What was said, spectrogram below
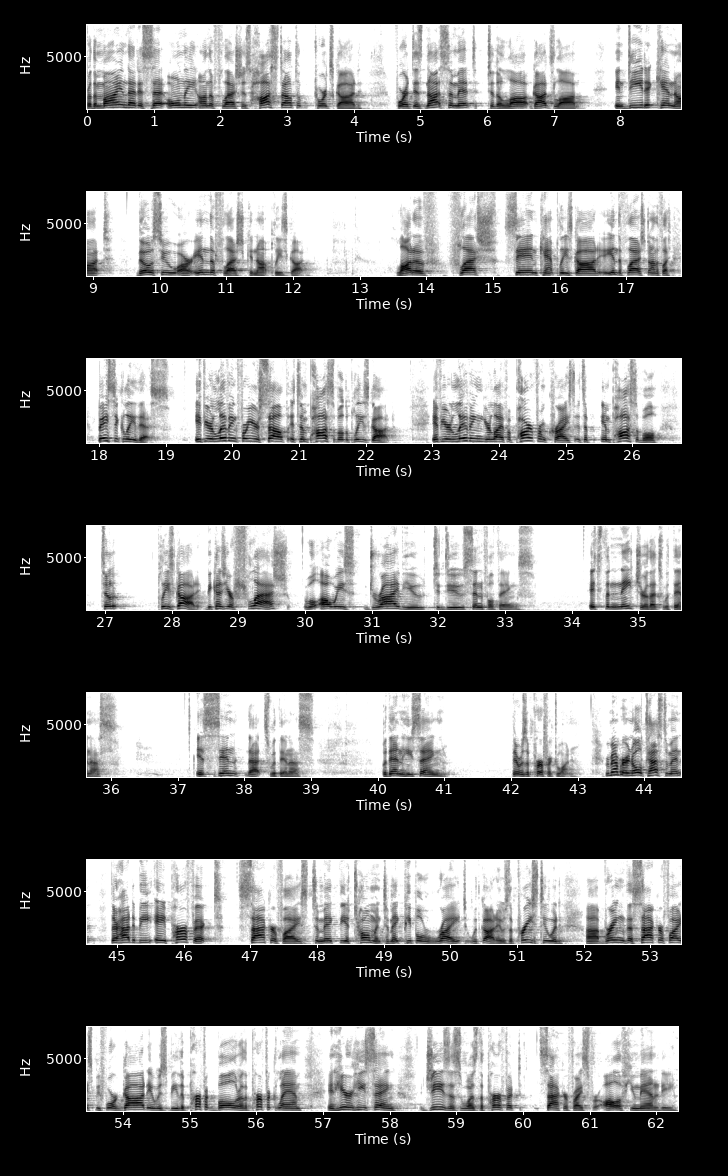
For the mind that is set only on the flesh is hostile to, towards God, for it does not submit to the law, God's law. Indeed, it cannot. Those who are in the flesh cannot please God. A lot of flesh, sin, can't please God, in the flesh, not in the flesh. Basically, this if you're living for yourself, it's impossible to please God. If you're living your life apart from Christ, it's impossible to please God because your flesh will always drive you to do sinful things. It's the nature that's within us, it's sin that's within us. But then he's saying there was a perfect one. Remember, in Old Testament, there had to be a perfect sacrifice to make the atonement, to make people right with God. It was the priest who would uh, bring the sacrifice before God. It was be the perfect bull or the perfect lamb. And here he's saying Jesus was the perfect sacrifice for all of humanity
